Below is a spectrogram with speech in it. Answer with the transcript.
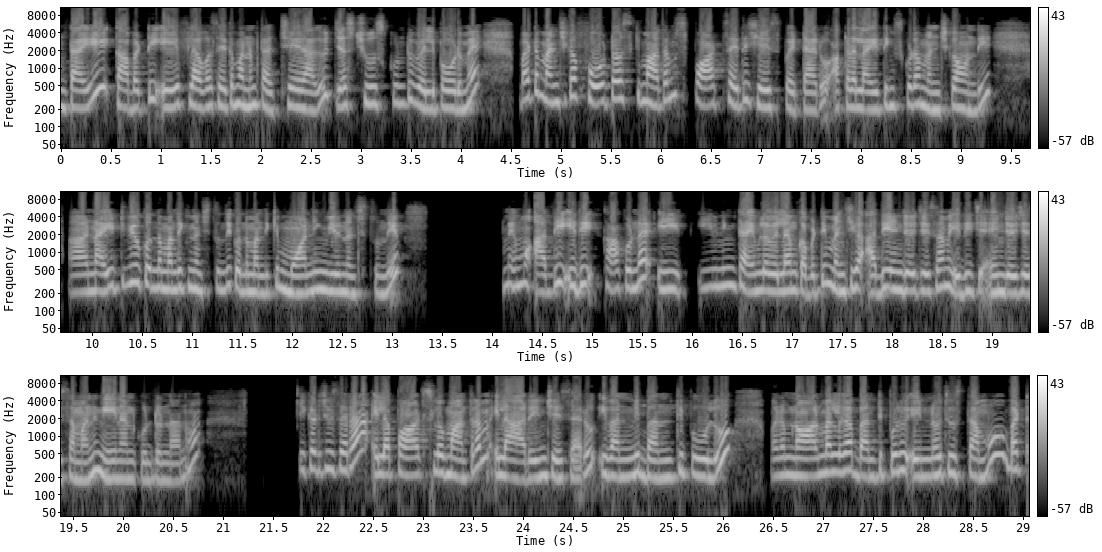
ఉంటాయి. కాబట్టి ఏ ఫ్లవర్స్ అయితే మనం టచ్ చేయరాదు. జస్ట్ చూసుకుంటూ వెళ్ళిపోవడమే. బట్ మంచిగా ఫొటోస్కి మాత్రం స్పాట్స్ అయితే చేసి పెట్టారు. అక్కడ లైటింగ్స్ కూడా మంచిగా ఉంది. నైట్ వ్యూ కొంతమందికి నచ్చుతుంది. కొంతమందికి మార్నింగ్ వ్యూ నచ్చుతుంది. మేము అది ఇది కాకుండా ఈ ఈవినింగ్ టైంలో వెళ్ళాం కాబట్టి మంచిగా అది ఎంజాయ్ చేసాం ఇది ఎంజాయ్ చేసామని నేను అనుకుంటున్నాను. ఇక్కడ చూసారా? ఇలా పాట్స్లో మాత్రం ఇలా అరేంజ్ చేశారు. ఇవన్నీ బంతి పూలు. మనం నార్మల్గా బంతిపూలు బంతి పూలు ఎన్నో చూస్తాము బట్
